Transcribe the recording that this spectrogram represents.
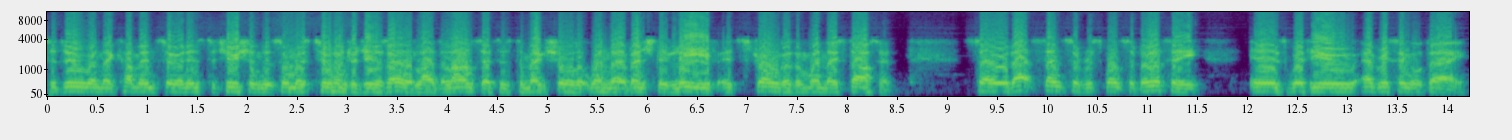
to do when they come into an institution that's almost 200 years old, like the Lancet, is to make sure that when they eventually leave, it's stronger than when they started. So that sense of responsibility is with you every single day.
